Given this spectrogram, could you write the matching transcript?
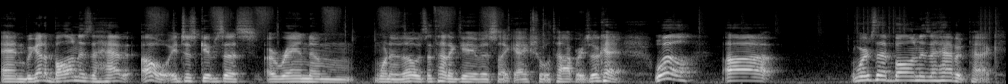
And we got a ball in as a habit. Oh, it just gives us a random one of those. I thought it gave us like actual toppers. Okay, well, uh, where's that ball in as a habit pack?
